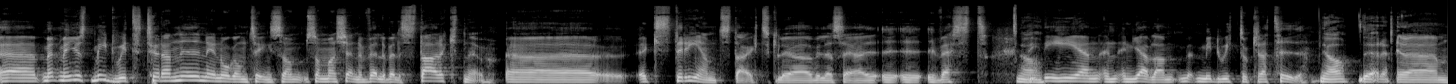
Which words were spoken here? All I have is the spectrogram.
Eh, men, men just midwit-tyrannin är någonting som, som man känner väldigt, väldigt starkt nu. Eh, extremt starkt skulle jag vilja säga i, i, i väst. Ja. Det, det är en, en, en jävla midwitokrati. Ja, det är det. Eh,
